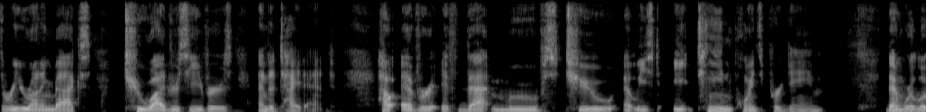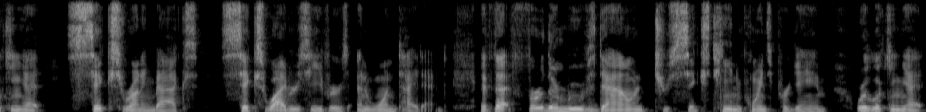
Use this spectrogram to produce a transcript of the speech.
three running backs, two wide receivers, and a tight end. However, if that moves to at least 18 points per game, then we're looking at six running backs, six wide receivers, and one tight end. If that further moves down to 16 points per game, we're looking at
